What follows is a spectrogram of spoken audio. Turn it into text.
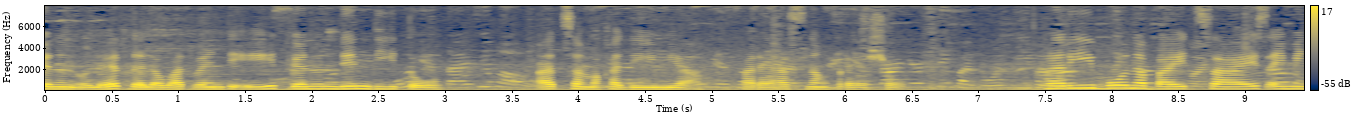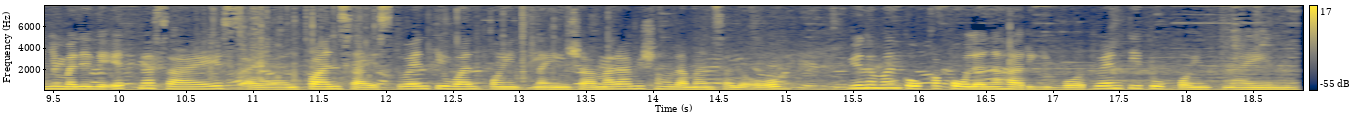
Ganun ulit. Dalawa, 28. Ganun din dito. At sa macadamia parehas ng presyo. Haribo na bite size, I mean yung maliliit na size, ayan, fun size, 21.9 siya. Marami siyang laman sa loob. Yun naman Coca-Cola na Haribo, 22.9.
